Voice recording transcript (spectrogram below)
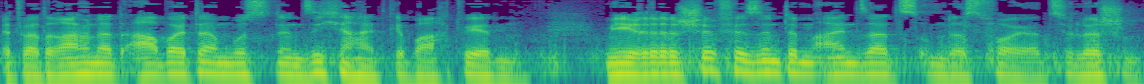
Etwa 300 Arbeiter mussten in Sicherheit gebracht werden. Mehrere Schiffe sind im Einsatz, um das Feuer zu löschen.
